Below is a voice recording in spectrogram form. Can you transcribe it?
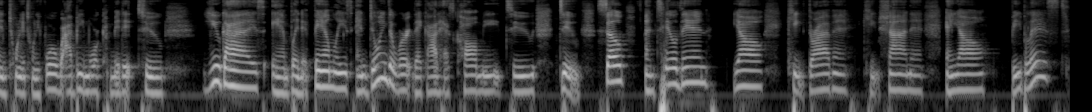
in 2024 where I be more committed to you guys and blended families and doing the work that God has called me to do. So until then, Y'all keep thriving, keep shining, and y'all be blessed.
